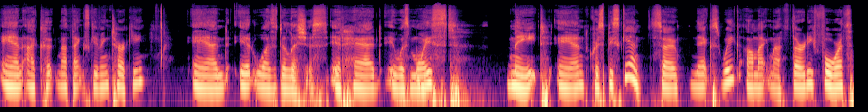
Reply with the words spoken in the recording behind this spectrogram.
and I cooked my Thanksgiving turkey and it was delicious. It had it was hmm. moist meat and crispy skin. So next week I'll make my 34th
